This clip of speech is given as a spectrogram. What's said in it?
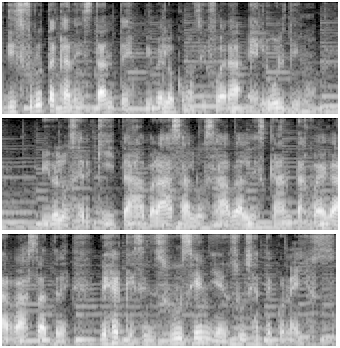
Disfruta cada instante, vívelo como si fuera el último. Vívelo cerquita, abrázalos, háblales, canta, juega, arrástrate, deja que se ensucien y ensúciate con ellos.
